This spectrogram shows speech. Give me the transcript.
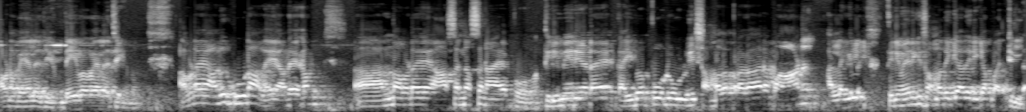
അവിടെ വേല ചെയ്യുന്നത് ദൈവവേല ചെയ്യുന്നത്. അവിടെ അത് കൂടാതെ അദ്ദേഹം അന്ന് അവിടെ ആസന്നസ്സനായപ്പോ തിരുമേനിയുടെ കൈവപ്പോടുകൂടി സമ്മതപ്രകാരമാണ് അല്ലെങ്കിൽ തിരുമേനിക്ക് സമ്മതിക്കാതിരിക്കാൻ പറ്റില്ല.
